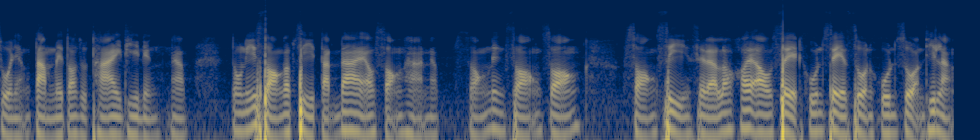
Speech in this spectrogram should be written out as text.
ส่วนอย่างต่ำในตอนสุดท้ายอีกทีหนึ่งนะครับ ตรงนี้ 2 กับ 4 ตัดได้เอา 2 หารนะครับ2 1 2 2 2 4เสร็จแล้วเราค่อยเอาเศษคูณเศษส่วนคูณส่วนที่หลัง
